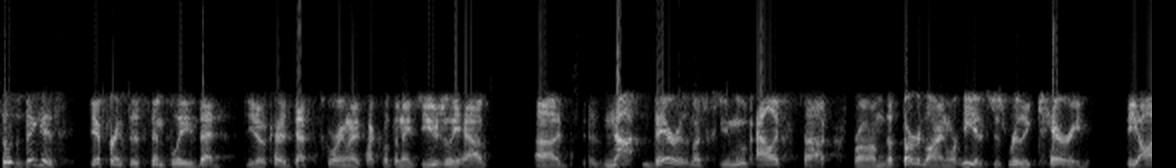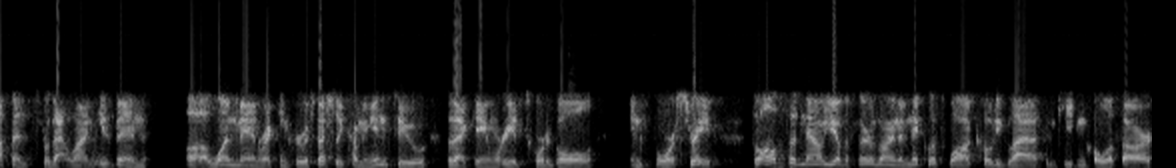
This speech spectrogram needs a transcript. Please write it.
So the biggest difference is simply that you know kind of depth scoring that I talked about the Knights usually have uh, is not there as much because you move Alex Tuch from the third line where he has just really carried the offense for that line. He's been a one man wrecking crew, especially coming into that game where he had scored a goal in four straight. So all of a sudden now you have a third line of Nicolas Roy, Cody Glass, and Keegan Kolesar,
